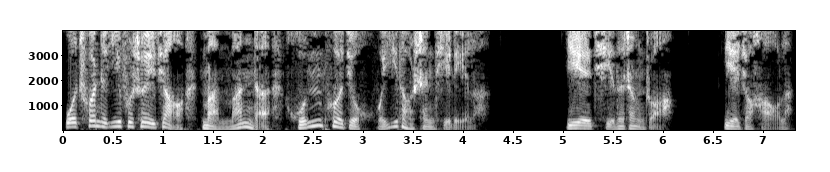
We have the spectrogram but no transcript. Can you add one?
我穿着衣服睡觉，慢慢的魂魄就回到身体里了，夜起的症状也就好了。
